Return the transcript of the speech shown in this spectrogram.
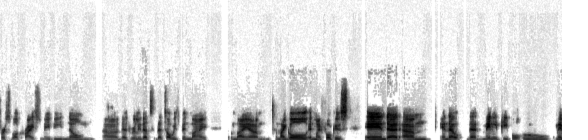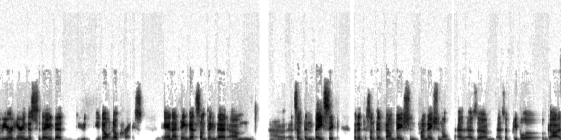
first of all, Christ may be known. Uh, that really that's that's always been my my um, my goal and my focus, and that um, and that that many people who maybe you're hearing this today that you you don't know Christ, mm. and I think that's something that um, uh, it's something basic but it's something foundation foundational as, as a as a people of God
